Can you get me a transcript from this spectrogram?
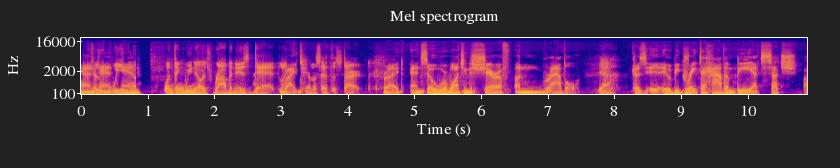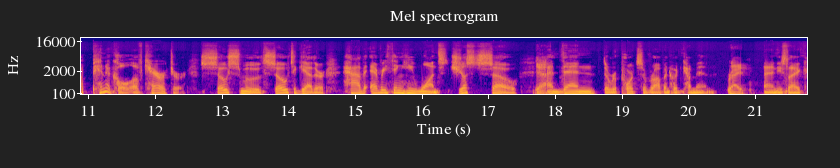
And- because and- we and- know one thing we know is Robin is dead. Like Right. you told us at the start. Right. And so we're watching the sheriff unravel Yeah. Because it, it would be great to have him be at such a pinnacle of character, so smooth, so together, have everything he wants just so. Yeah. And then the reports of Robin Hood come in. Right. And he's like,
